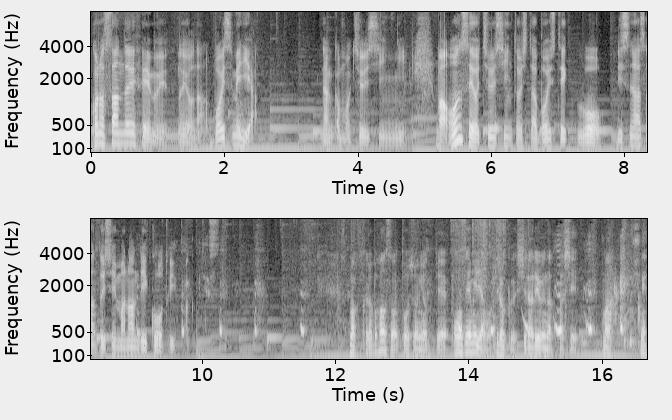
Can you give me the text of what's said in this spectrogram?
このスタンド FM のようなボイスメディアなんかも中心に、まあ、音声を中心としたボイステックをリスナーさんと一緒に学んでいこうという番組です。まあ、クラブハウスの登場によって、音声メディアも広く知られるようになったし、まあ、ね、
